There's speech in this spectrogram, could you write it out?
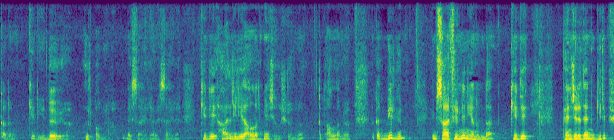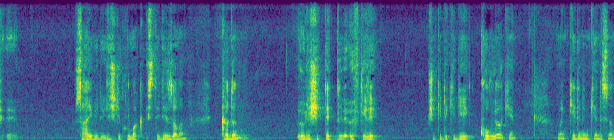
kadın kediyi dövüyor, hırpalıyor vesaire vesaire. Kedi hal diliyle anlatmaya çalışıyor bunu. Fakat anlamıyor. Fakat bir gün bir misafirinin yanında kedi pencereden girip e, sahibiyle ilişki kurmak istediği zaman kadın öyle şiddetli ve öfkeli bir şekilde kediyi kovuyor ki kedinin kendisinden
